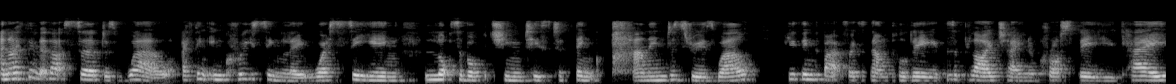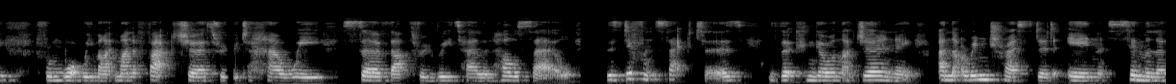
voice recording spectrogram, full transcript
And I think that that's served us well. I think increasingly we're seeing lots of opportunities to think pan industry as well if you think about, for example, the supply chain across the UK, from what we might manufacture through to how we serve that through retail and wholesale, there's different sectors that can go on that journey and that are interested in similar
